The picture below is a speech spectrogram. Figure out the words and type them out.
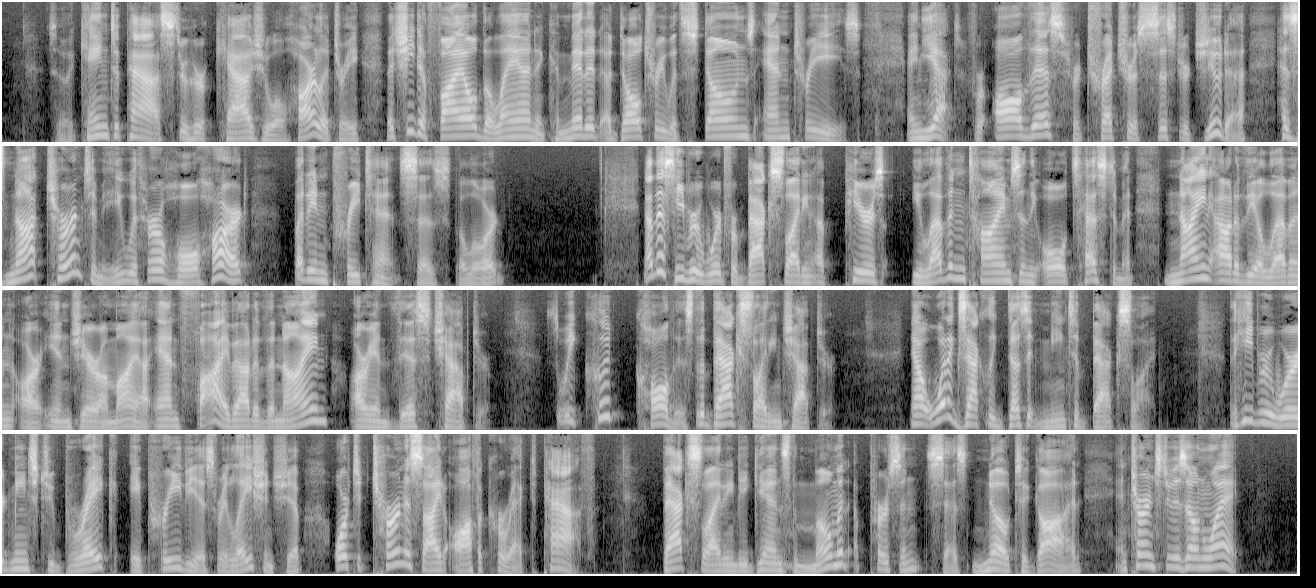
So it came to pass through her casual harlotry that she defiled the land and committed adultery with stones and trees. And yet, for all this, her treacherous sister Judah has not turned to me with her whole heart, but in pretense, says the Lord. Now, this Hebrew word for backsliding appears 11 times in the Old Testament. Nine out of the 11 are in Jeremiah, and five out of the nine are in this chapter. So we could call this the backsliding chapter. Now, what exactly does it mean to backslide? The Hebrew word means to break a previous relationship or to turn aside off a correct path. Backsliding begins the moment a person says no to God and turns to his own way.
